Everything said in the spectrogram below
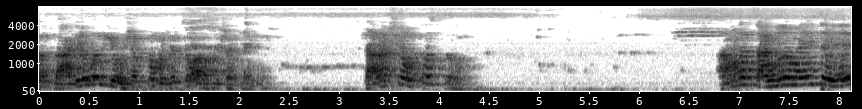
तो जागेवर येऊ शकतो म्हणजे तो असू शकेल चाणक्य होताच तो. आम्हाला चांगलं माहीत आहे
